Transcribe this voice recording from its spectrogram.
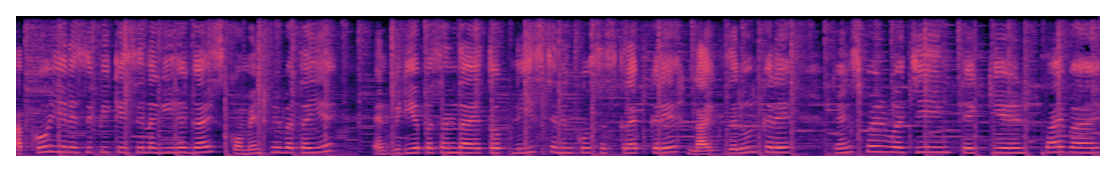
आपको ये रेसिपी कैसे लगी है गाइस कमेंट में बताइए। एंड वीडियो पसंद आए तो प्लीज़ चैनल को सब्सक्राइब करें लाइक ज़रूर करें। Thanks for watching take care bye bye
